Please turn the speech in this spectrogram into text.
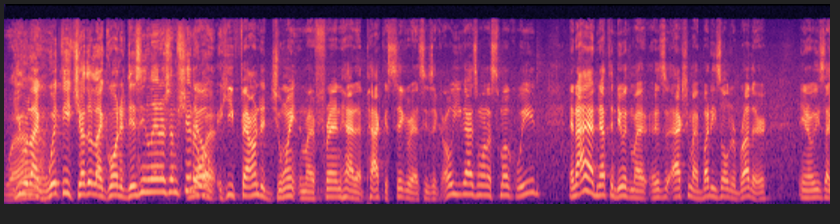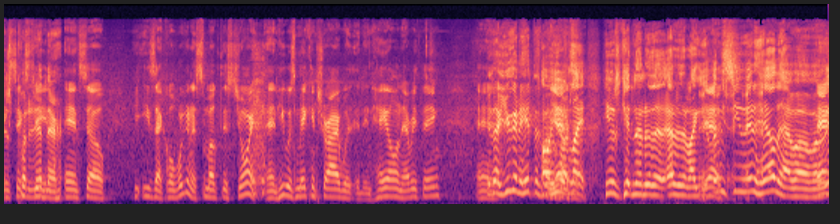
You were like with each other, like going to Disneyland or some shit, or what? he found a joint, and my friend had a pack of cigarettes. He's like, "Oh, you guys want to smoke weed?" And I had nothing to do with my. It was actually my buddy's older brother. You know, he's like Just put it in there. And so he's like, "Well, we're gonna smoke this joint," and he was making sure I would inhale and everything. And He's like, you're gonna hit this. Oh, he motherfucker." was like he was getting under the under the, like. Let me Yes. see you inhale that motherfucker. And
